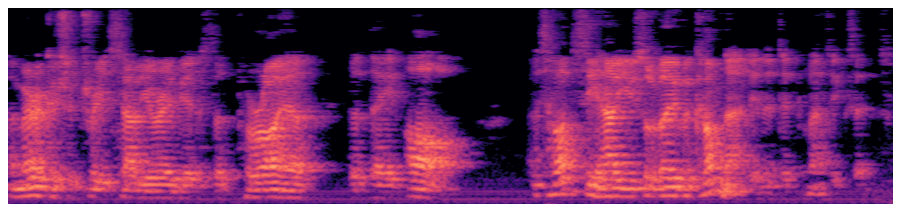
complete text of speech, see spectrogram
America should treat Saudi Arabia as the pariah that they are. It's hard to see how you sort of overcome that in a diplomatic sense.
